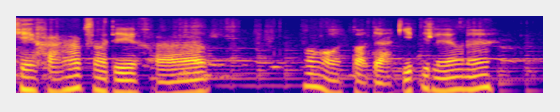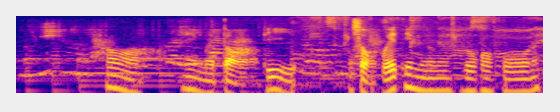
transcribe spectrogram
เคครับ สวัสดีครับก็ต่อจากคลิปที่แล้วนะก็ให้มาต่อที่ส่งเควสที่เมืองโลโคโคนะ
